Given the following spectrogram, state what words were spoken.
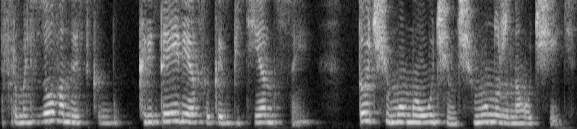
формализованность критериев и компетенций. То, чему мы учим, чему нужно учить.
